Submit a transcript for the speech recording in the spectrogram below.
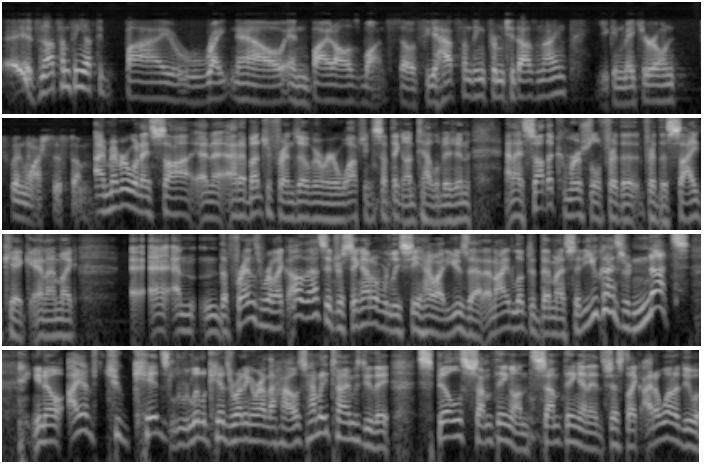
it's not something you have to buy right now and buy it all at once. So if you have something from 2009, you can make your own wash system. I remember when I saw and I had a bunch of friends over and we were watching something on television and I saw the commercial for the for the sidekick and I'm like and the friends were like, "Oh, that's interesting. I don't really see how I'd use that." And I looked at them and I said, "You guys are nuts. You know, I have two kids, little kids running around the house. How many times do they spill something on something and it's just like I don't want to do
